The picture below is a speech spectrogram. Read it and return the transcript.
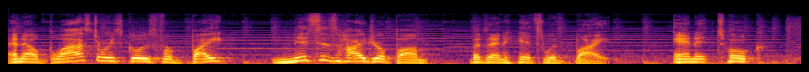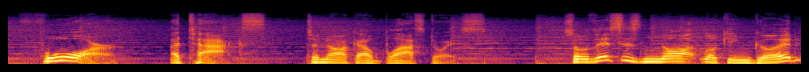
And now Blastoise goes for bite, misses Hydro Pump, but then hits with bite. And it took four attacks to knock out Blastoise. So this is not looking good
